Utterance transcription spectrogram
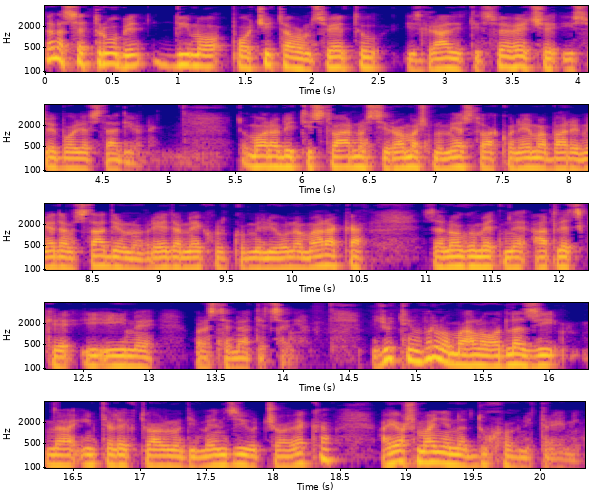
Danas se trudimo po čitavom svijetu izgraditi sve veće i sve bolje stadione. To mora biti stvarno siromašno mjesto ako nema barem jedan stadion vrijedan nekoliko milijuna maraka za nogometne, atletske i ine vrste natjecanja. Međutim, vrlo malo odlazi na intelektualnu dimenziju čovjeka, a još manje na duhovni trening.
